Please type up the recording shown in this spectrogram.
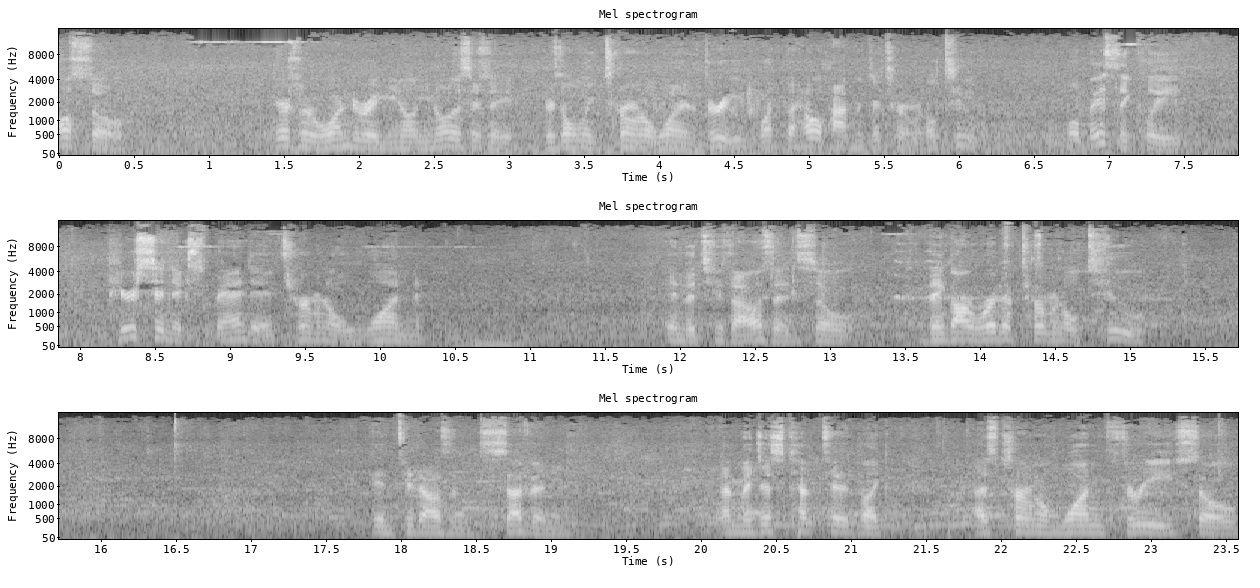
Also, guys are wondering, you know, you notice there's a there's only terminal one and three. What the hell happened to terminal two? Well, basically, Pearson expanded terminal one in the 2000s, so they got rid of terminal two in 2007, and they just kept it like as terminal one, three, so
